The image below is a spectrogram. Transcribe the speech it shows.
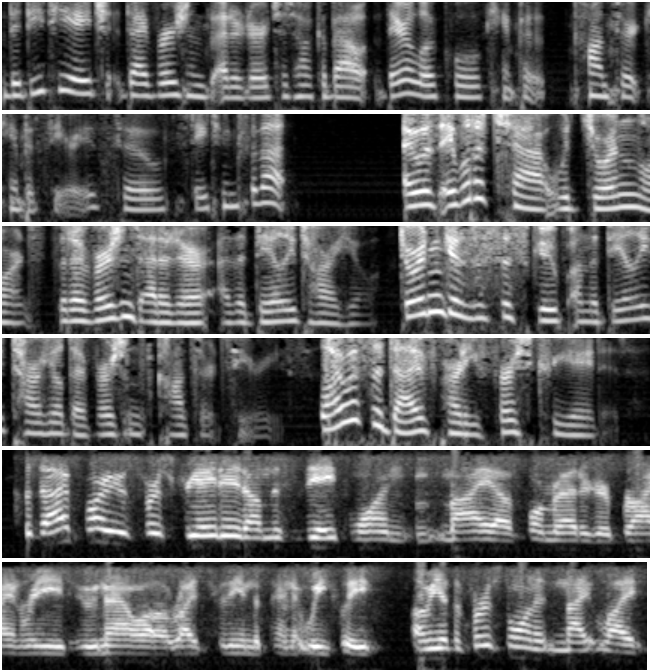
the DTH Diversions editor to talk about their local concert campus series. So stay tuned for that. I was able to chat with Jordan Lawrence, the diversions editor at the Daily Tar Heel. Jordan gives us the scoop on the Daily Tar Heel Diversions concert series. Why was the dive party first created? The dive party was first created. Um, this is the eighth one. My uh, former editor Brian Reed, who now uh, writes for the Independent Weekly, um, he had the first one at Nightlight.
